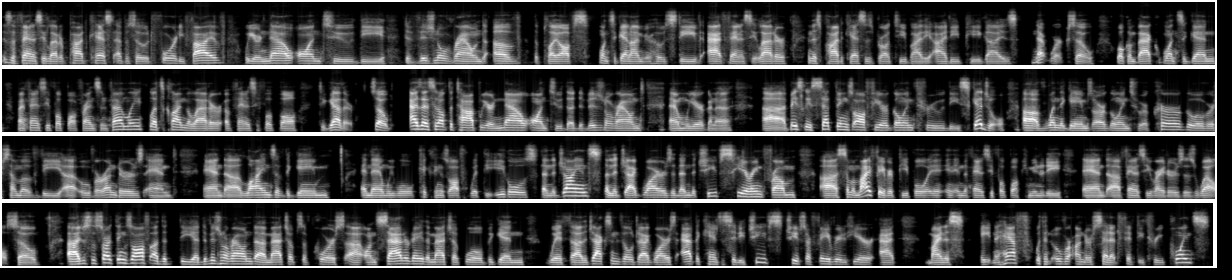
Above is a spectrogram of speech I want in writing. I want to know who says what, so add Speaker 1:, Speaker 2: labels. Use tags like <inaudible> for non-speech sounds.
Speaker 1: This is a Fantasy Ladder Podcast, episode 45. We are now on to the divisional round of the playoffs. Once again, I'm your host, Steve, at Fantasy Ladder, and this podcast is brought to you by the IDP Guys Network. So, welcome back once again, my fantasy football friends and family. Let's climb the ladder of fantasy football together. So, as I said off the top, we are now on to the divisional round, and we are going to uh, basically set things off here going through the schedule of when the games are going to occur go over some of the uh, over unders and and uh, lines of the game and then we will kick things off with the Eagles, then the Giants, then the Jaguars, and then the Chiefs. Hearing from uh, some of my favorite people in, in, the fantasy football community and uh, fantasy writers as well. So, uh, just to start things off, uh, the the uh, divisional round uh, matchups, of course, on Saturday the matchup will begin with the Jacksonville Jaguars at the Kansas City Chiefs. Chiefs are favored here at minus eight and a half with an over under set at 53 points.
